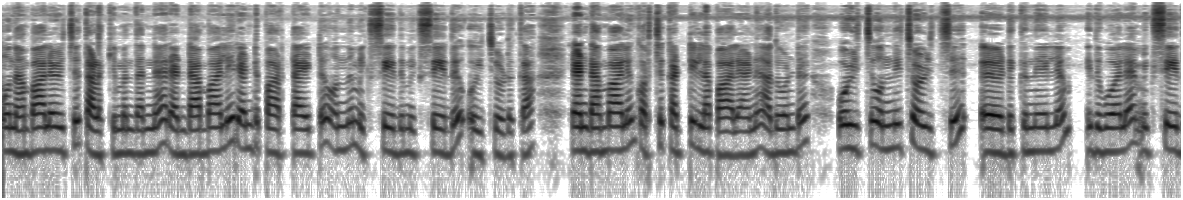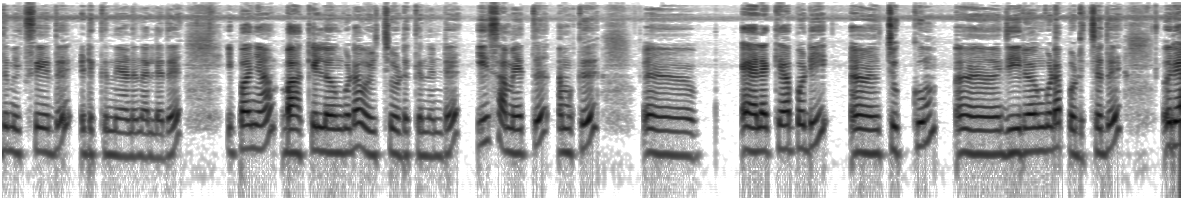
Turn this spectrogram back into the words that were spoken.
മൂന്നാം പാൽ ഒഴിച്ച് തിളയ്ക്കുമ്പം തന്നെ രണ്ടാം പാൽ രണ്ട് പാർട്ടായിട്ട് ഒന്ന് മിക്സ് ചെയ്ത് മിക്സ് ചെയ്ത് ഒഴിച്ചു കൊടുക്കുക. രണ്ടാം പാലും കുറച്ച് കട്ടിയുള്ള പാലാണ്. അതുകൊണ്ട് ഒഴിച്ച് ഒന്നിച്ചൊഴിച്ച് എടുക്കുന്നതിലും ഇതുപോലെ മിക്സ് ചെയ്ത് മിക്സ് ചെയ്ത് എടുക്കുന്നതാണ് നല്ലത്. ഇപ്പോൾ ഞാൻ ബാക്കിയുള്ളതും കൂടെ ഒഴിച്ചു കൊടുക്കുന്നുണ്ട്. ഈ സമയത്ത് നമുക്ക് ഏലക്കാപ്പൊടി ചുക്കും ജീരകവും കൂടെ പൊടിച്ചത് ഒരു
